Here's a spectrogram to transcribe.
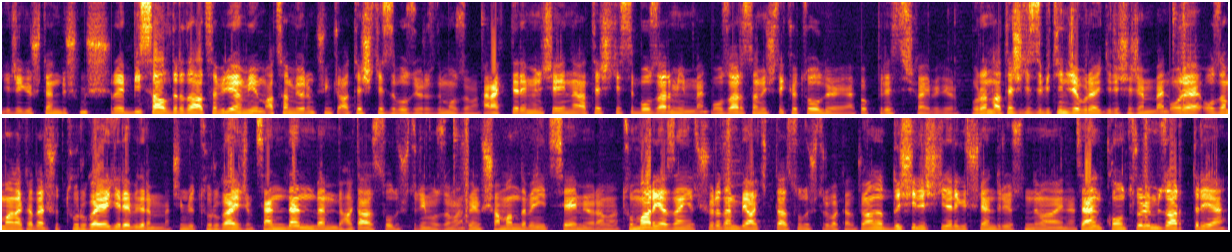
İyice güçten düşmüş. Buraya bir saldırıda atabiliyor muyum? Atamıyorum çünkü ateşkesi bozuyoruz değil mi o zaman? Karakterimin şeyini ateşkesi bozar mıyım ben? Bozarsam işte kötü oluyor ya. Çok prestij kaybediyorum. Buranın ateşkesi bitince buraya girişeceğim ben. Oraya o zamana kadar şu Turgay'a girebilirim ben. Şimdi Turgay'cım senden ben bir hak iddiası oluşturayım o zaman. Benim şaman da beni hiç sevmiyor ama. Tumar yazan şuradan bir hak iddiası oluştur bakalım. Şu anda dış ilişkileri güçlendiriyorsun değil mi? Aynen. Sen kontrolümüzü arttır ya.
